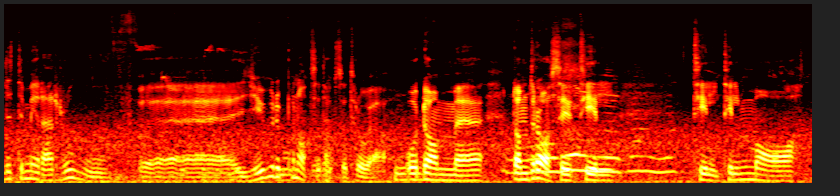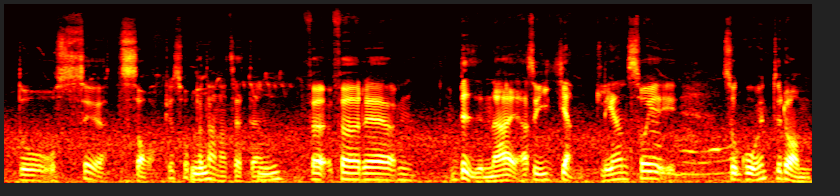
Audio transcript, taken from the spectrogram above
lite mera rovdjur på något sätt också tror jag. Mm. Och de, eh, de drar sig till, till, till mat och, och sötsaker så på Mm. ett annat sätt än Mm. för, för eh, bina, alltså egentligen så, är, så går inte de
